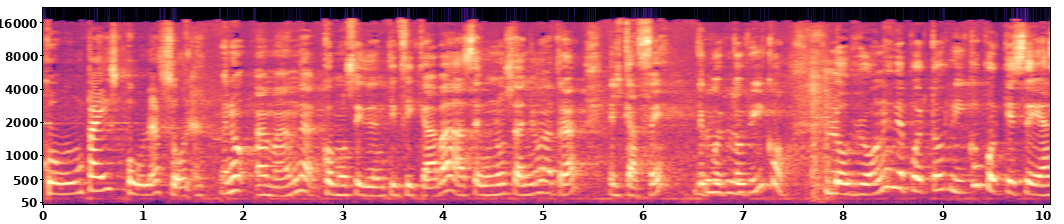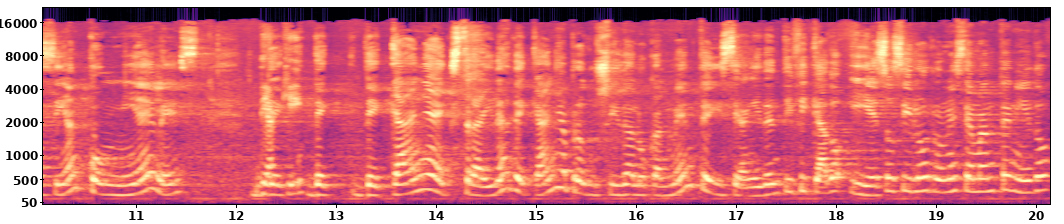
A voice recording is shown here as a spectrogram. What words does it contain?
con un país o una zona. Bueno, Amanda, como se identificaba hace unos años atrás el café de Puerto Rico, los rones de Puerto Rico, porque se hacían con mieles de, aquí. De, caña, extraídas de caña producida localmente y se han identificado, y eso sí los rones se ha mantenido,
